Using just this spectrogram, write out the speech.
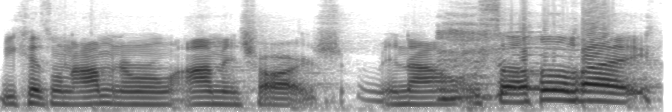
because when I'm in the room, I'm in charge, and I so like,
